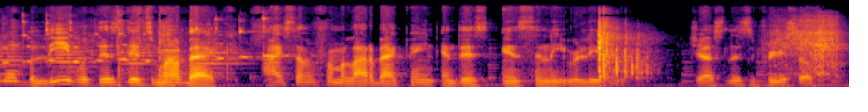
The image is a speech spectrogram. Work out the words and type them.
won't believe what this did to my back. I suffer from a lot of back pain and this instantly relieved it. Just listen for yourself.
